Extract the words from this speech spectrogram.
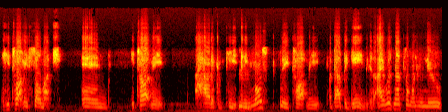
He taught me so much. And he taught me how to compete. And he mm-hmm. mostly taught me about the game because I was not someone who knew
